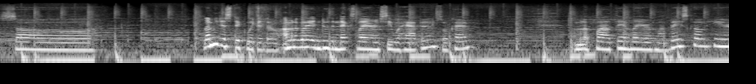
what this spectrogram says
So, let me just stick with it though. I'm gonna go ahead and do the next layer and see what happens, okay? I'm gonna apply a thin layer of my base coat here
